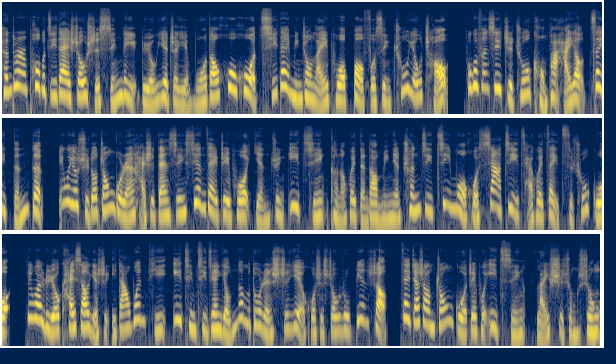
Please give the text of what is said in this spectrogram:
很多人迫不及待收拾行李，旅游业者也磨刀霍霍，期待民众来一波报复性出游潮。不过，分析指出，恐怕还要再等等，因为有许多中国人还是担心，现在这波严峻疫情可能会等到明年春季季末或夏季才会再次出国。另外，旅游开销也是一大问题。疫情期间有那么多人失业或是收入变少，再加上中国这波疫情来势汹汹。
